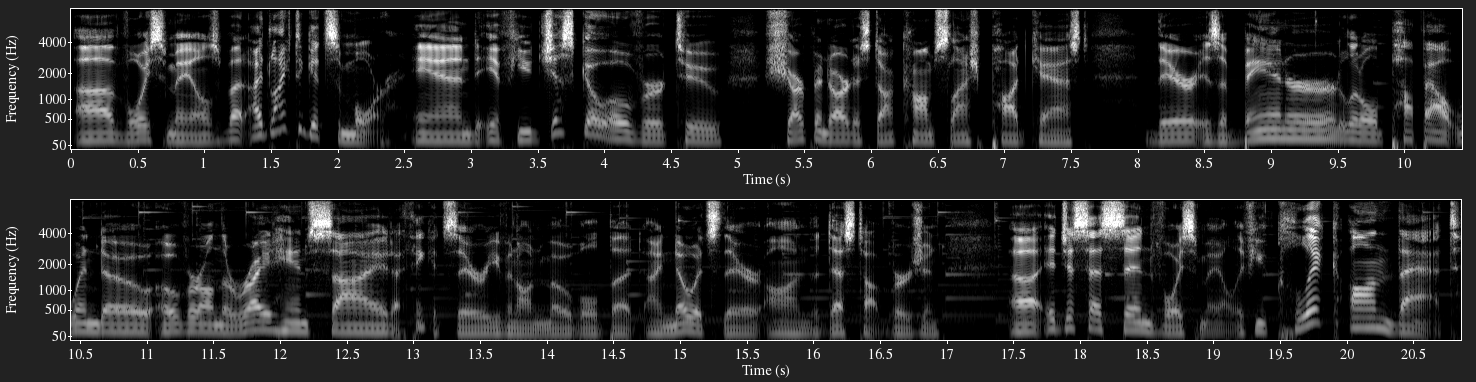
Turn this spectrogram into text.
uh, voicemails, but I'd like to get some more. And if you just go over to sharpenedartist.com slash podcast, there is a banner, little pop out window over on the right hand side. I think it's there even on mobile, but I know it's there on the desktop version. Uh, it just says send voicemail. If you click on that,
